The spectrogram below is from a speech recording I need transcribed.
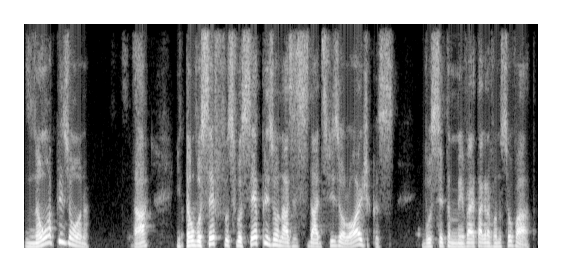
Não aprisiona, tá? Então, você, se você aprisionar as necessidades fisiológicas, você também vai estar gravando seu vata.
